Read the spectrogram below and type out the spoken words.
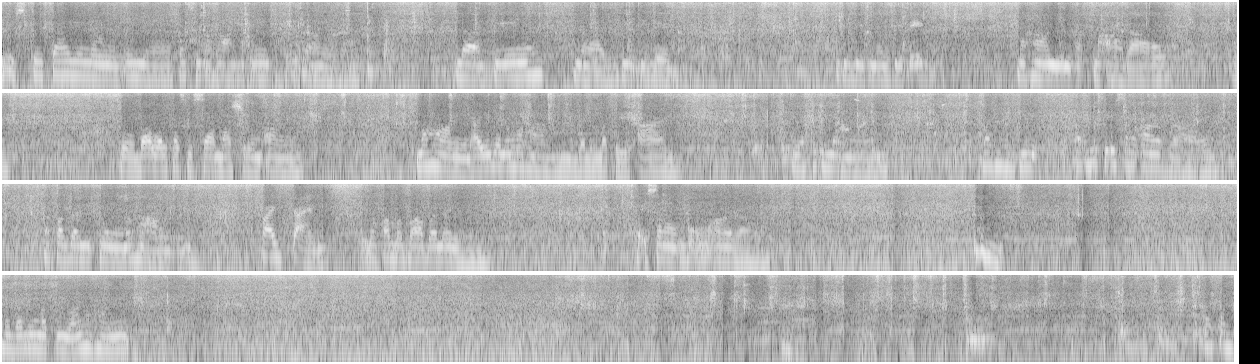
Mag-spray tayo ng ano, kasi mahangin sa kailangan. Laging nagdidilig. Dilig ng dilig. Mahangin at maaraw. Ay. So, bawal kasi sa mushroom ang mahangin. Ayaw yan ang mahangin. Madaling matuyuan. Kaya kailangan hindi, at least sa isang araw, kapag ganitong mahangin, five times, pinakamababa na yun, sa isang buong araw. Madaling matuyuan, mahangin. Kung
